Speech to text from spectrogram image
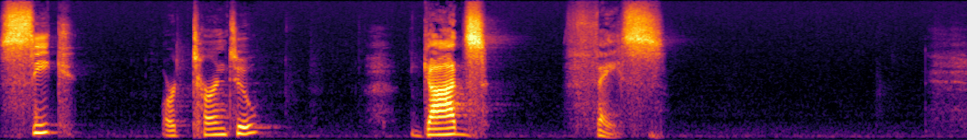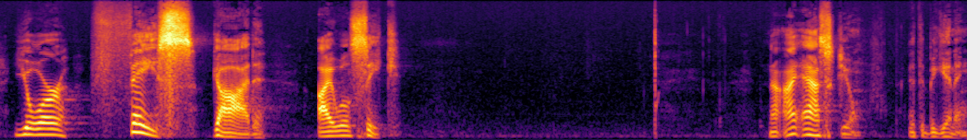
seek or turn to God's face. Your face, God, I will seek. Now, I asked you at the beginning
